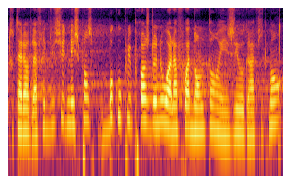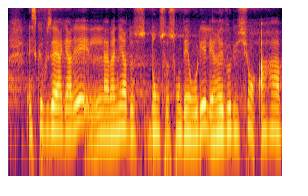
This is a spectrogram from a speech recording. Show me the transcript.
tout à l'heure de l'Afrique du Sud, mais je pense beaucoup plus proche de nous à la fois dans le temps et géographiquement, est-ce que vous avez regardé la manière dont se sont déroulées les révolutions arabes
